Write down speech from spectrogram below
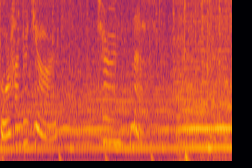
400 yards, turn left.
